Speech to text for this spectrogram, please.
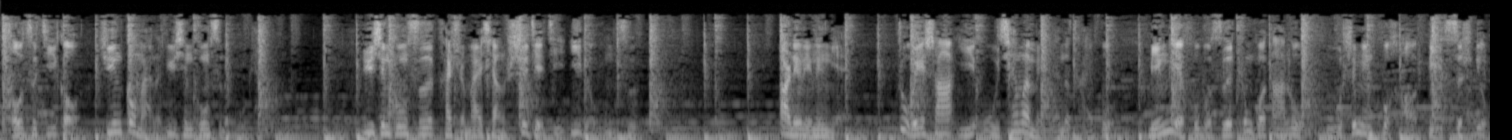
投资机构均购买了裕兴公司的股票，裕兴公司开始迈向世界级一流公司。二零零零年，祝维沙以五千万美元的财富名列福布斯中国大陆五十名富豪第四十六位。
